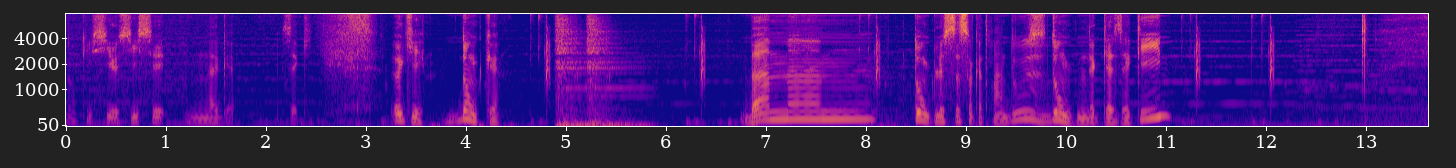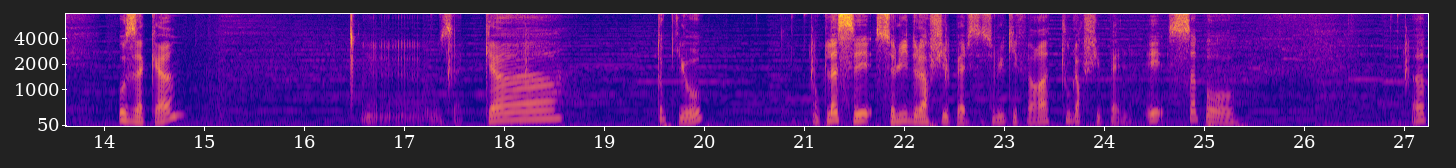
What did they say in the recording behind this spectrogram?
Donc ici aussi c'est Nagasaki. Ok, donc... Bam Donc le 592, donc Nagasaki. Osaka. Euh, Osaka. Tokyo. Donc là c'est celui de l'archipel, c'est celui qui fera tout l'archipel. Et Sapporo. Hop,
